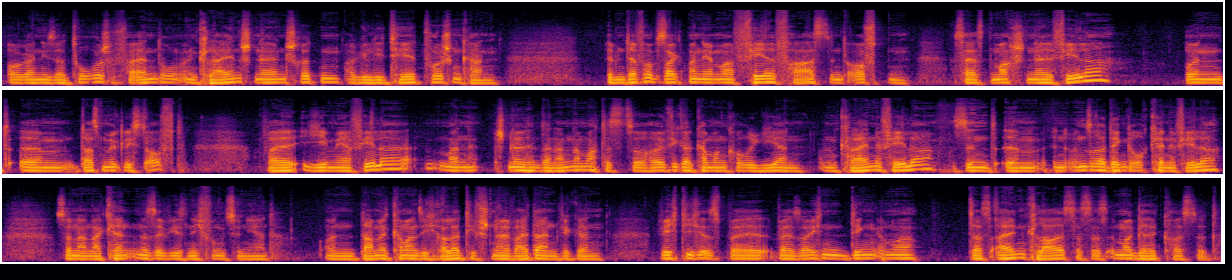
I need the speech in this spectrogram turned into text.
organisatorische Veränderungen in kleinen, schnellen Schritten Agilität pushen kann. Im DevOps sagt man ja immer, fail fast and often. Das heißt, mach schnell Fehler und ähm, das möglichst oft, weil je mehr Fehler man schnell hintereinander macht, desto häufiger kann man korrigieren. Und kleine Fehler sind ähm, in unserer Denke auch keine Fehler, sondern Erkenntnisse, wie es nicht funktioniert. Und damit kann man sich relativ schnell weiterentwickeln. Wichtig ist bei, bei solchen Dingen immer, dass allen klar ist, dass das immer Geld kostet.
